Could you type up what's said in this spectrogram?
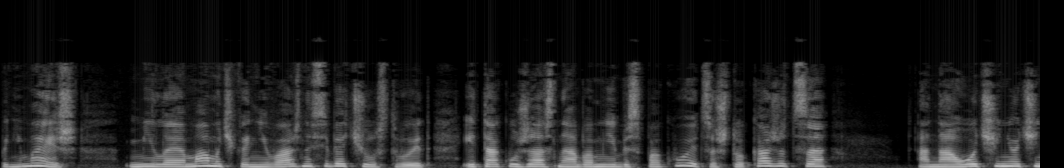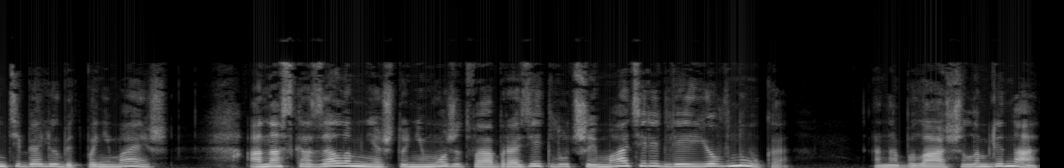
«Понимаешь, милая мамочка неважно себя чувствует и так ужасно обо мне беспокоится, что, кажется, она очень-очень тебя любит, понимаешь? Она сказала мне, что не может вообразить лучшей матери для ее внука. Она была ошеломлена.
